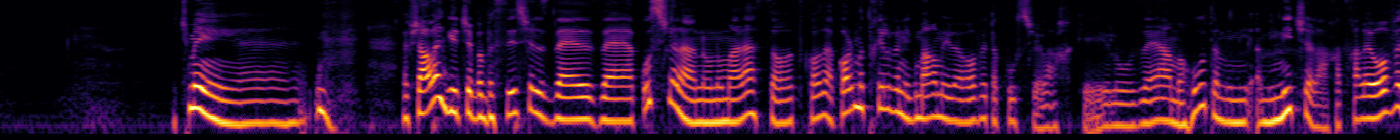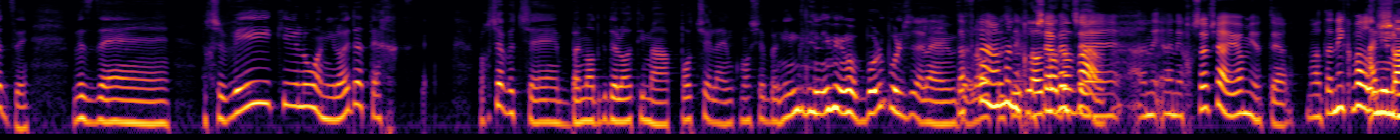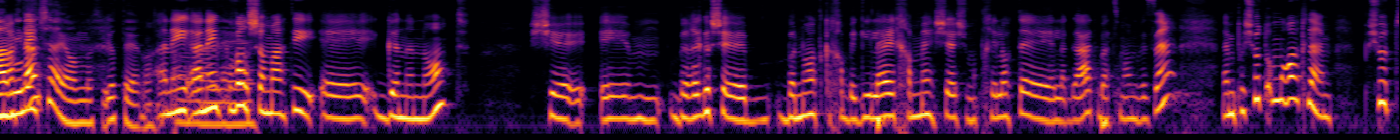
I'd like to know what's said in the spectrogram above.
תשמעי, אה, אפשר להגיד שבבסיס של זה, זה הכוס שלנו, נו, מה לעשות? כל, הכל מתחיל ונגמר מלאהוב את הכוס שלך, כאילו, זה המהות המיני, המינית שלך, את צריכה לאהוב את זה. וזה, תחשבי, כאילו, אני לא יודעת איך, לא חושבת שבנות גדלות עם הפוט שלהם, כמו שבנים גדלים עם הבולבול שלהם, זה לא פשוט לא אותו דבר. ש... אני, אני חושבת שהיום יותר. זאת אומרת, אני כבר אני שמעתי... אני מאמינה שהיום יותר. אני. אני כבר שמעתי אה, גננות. שברגע שבנות ככה בגילאי חמש-שש מתחילות אה, לגעת בעצמן וזה, הן פשוט אומרות להם, פשוט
